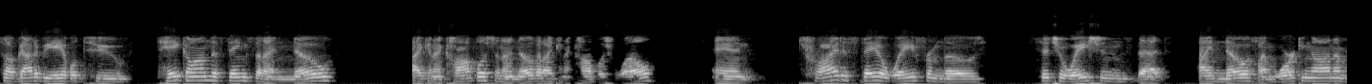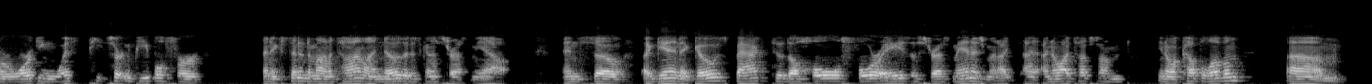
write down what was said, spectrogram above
so I've got to be able to take on the things that I know I can accomplish and I know that I can accomplish well and try to stay away from those situations that I know if I'm working on them or working with certain people for an extended amount of time, I know that it's going to stress me out. And so, again, it goes back to the whole four A's of stress management. I, I, I know I touched on, you know, a couple of them. Um,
